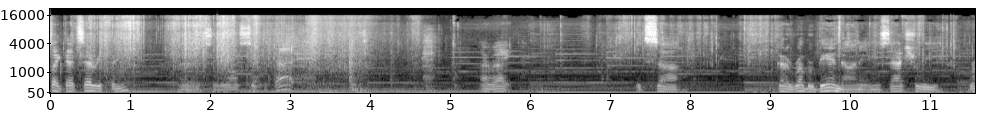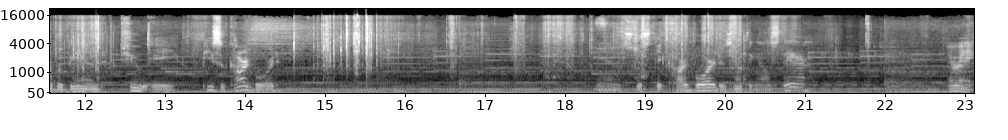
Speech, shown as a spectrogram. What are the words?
Looks like that's everything. All right, so we're all set with that. All right, it's uh, got a rubber band on it, and it's actually rubber band to a piece of cardboard. And it's just thick cardboard, there's nothing else there. All right,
